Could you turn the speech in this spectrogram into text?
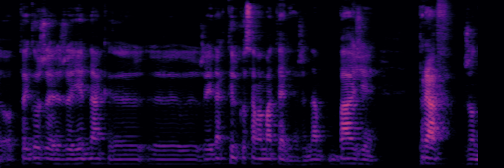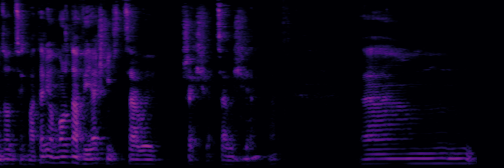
e, od tego że, że, jednak, e, e, że jednak tylko sama materia, że na bazie praw rządzących materią można wyjaśnić cały wszechświat, cały świat. Mhm. tak? Em,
